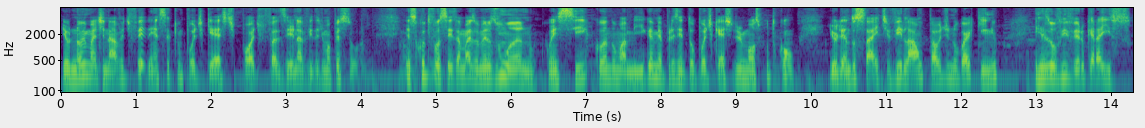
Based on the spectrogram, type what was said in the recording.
eu não imaginava a diferença que um podcast pode fazer na vida de uma pessoa. Eu escuto vocês há mais ou menos um ano. Conheci quando uma amiga me apresentou o podcast do irmãos.com. E olhando o site, vi lá um tal de No Barquinho e resolvi ver o que era isso.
